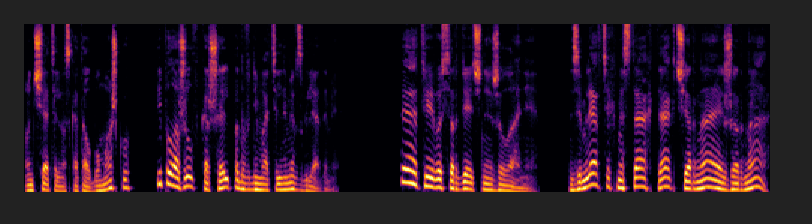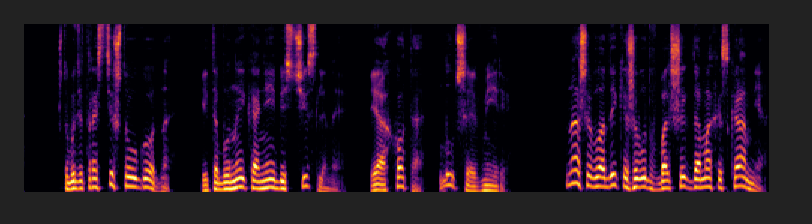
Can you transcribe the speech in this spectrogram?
Он тщательно скатал бумажку и положил в кошель под внимательными взглядами. Это его сердечное желание. Земля в тех местах так черна и жирна, что будет расти что угодно, и табуны коней бесчисленны, и охота лучшая в мире. Наши владыки живут в больших домах из камня,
